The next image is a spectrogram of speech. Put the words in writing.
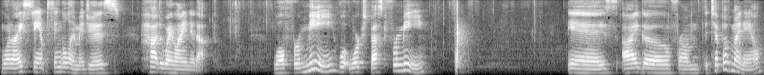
when I stamp single images, how do I line it up? Well, for me, what works best for me is I go from the tip of my nail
